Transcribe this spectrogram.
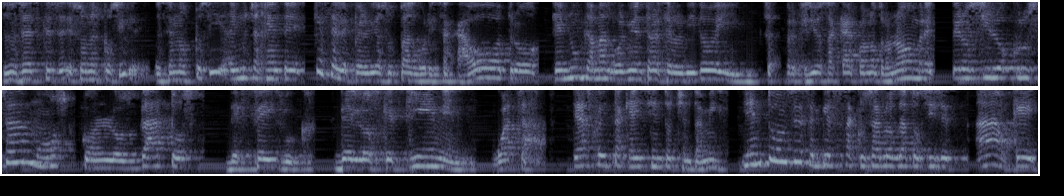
Entonces, es que eso no es posible. Decimos, pues sí, hay mucha gente que se le perdió su password y saca otro, que nunca más volvió a entrar, se lo olvidó y prefirió sacar con otro nombre. Pero si lo cruzamos con los datos de Facebook, de los que tienen WhatsApp, te das cuenta que hay 180 mil. Y entonces empiezas a cruzar los datos y dices, ah, ok,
